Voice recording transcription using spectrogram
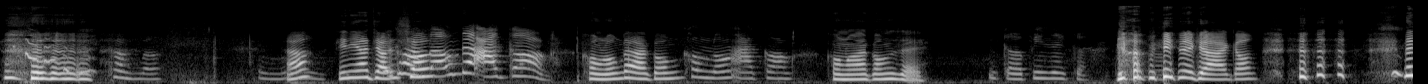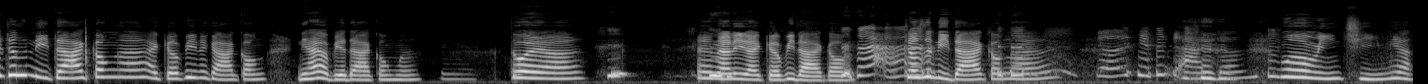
恐龙，好，今天要讲恐小龙的阿公，恐龙的阿公。恐龙阿公，恐龙阿公是谁？隔壁那个，隔壁那个阿公。那就是你的阿公啊，还隔壁那个阿公。你还有别的阿公吗？嗯，对啊。那哪里来隔壁的阿公？就是你的阿公啊。隔壁那个阿公，莫名其妙。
